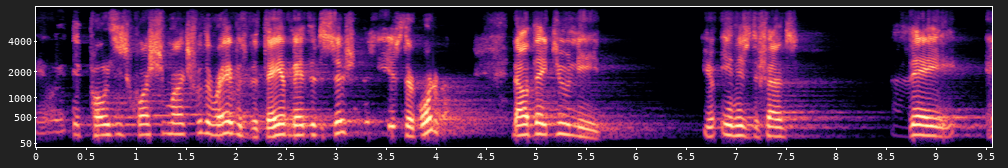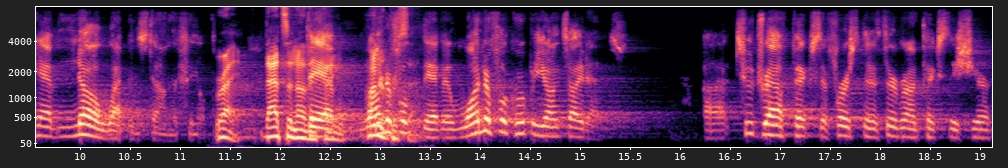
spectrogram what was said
you know, it poses question marks for the Ravens. But they have made the decision he is their quarterback. Now they do need, you know, in his defense, they have no weapons down the field. Right. That's another They thing. have wonderful. 100%. They have a wonderful group of young tight ends. Uh, two draft picks, their first and their third round picks this year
